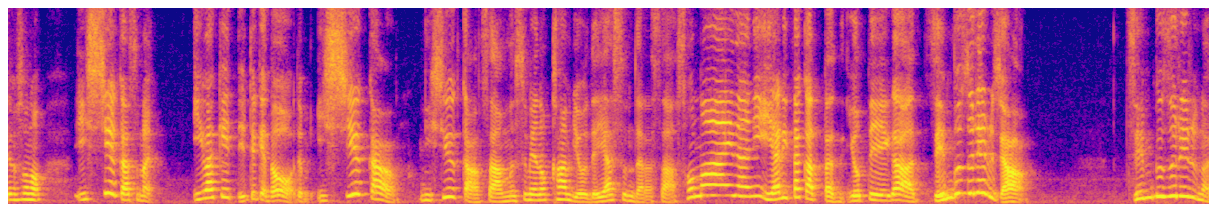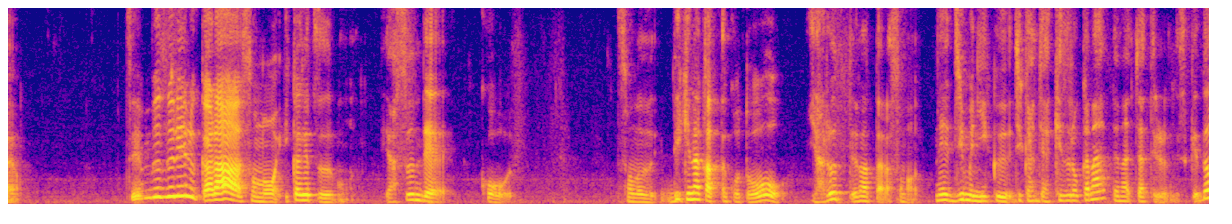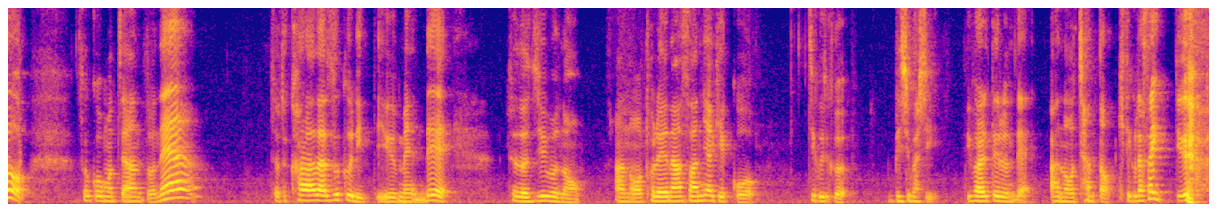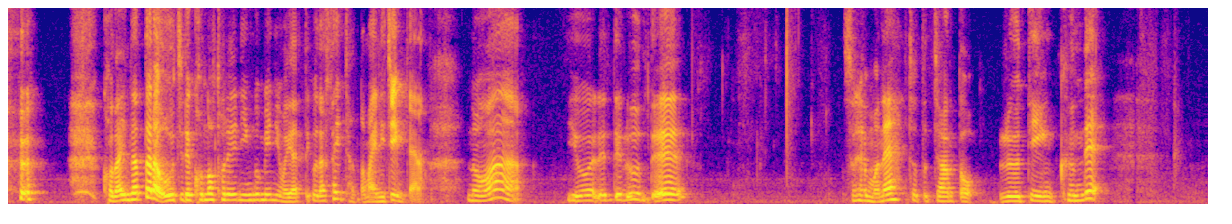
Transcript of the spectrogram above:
でもその1週間その言い訳って言ってるけどでも1週間2週間さ娘の看病で休んだらさその間にやりたかった予定が全部ずれるじゃん。全部ずれるのよ。全部ずれるからその1ヶ月休んでこうそのできなかったことをやるってなったらそのねジムに行く時間じゃ削ろうかなってなっちゃってるんですけどそこもちゃんとねちょっと体作りっていう面でちょっとジムのあのトレーナーさんには結構チクチクビシバシ言われてるんであのちゃんと来てくださいっていう。古代だったらお家でこのトレーニングメニューはやってください。ちゃんと毎日みたいなのは言われてるんで。それもねちょっとちゃんとルーティン組んで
